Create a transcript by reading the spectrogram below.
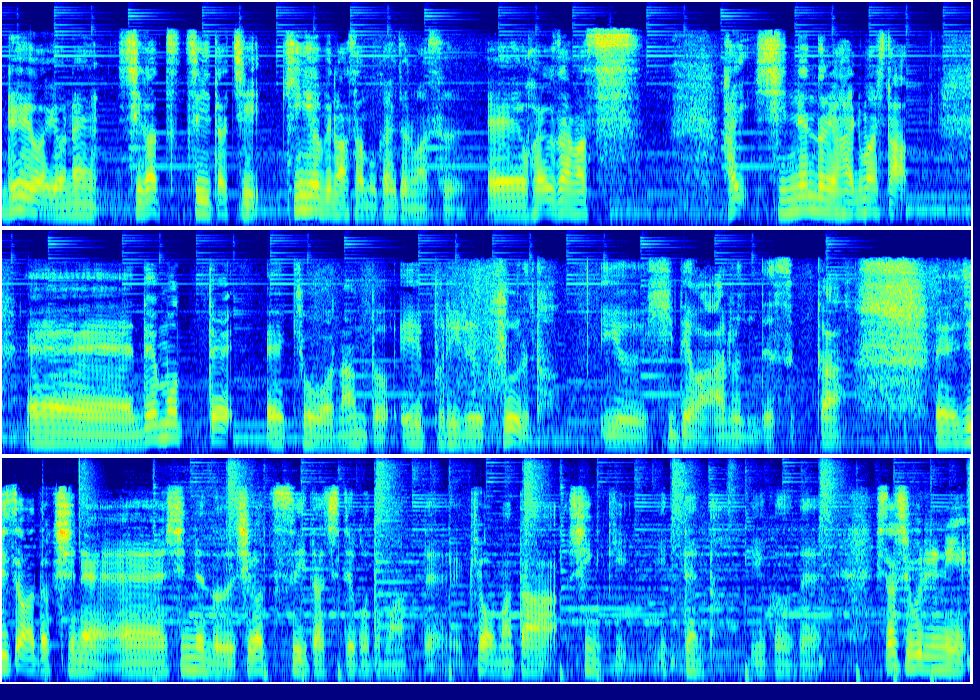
令和4年4月1日金曜日の朝を迎えております、えーおはようございます。はい新年度に入りました、えーでもって、えー今日はなんとエイプリルフールという日ではあるんですが、えー実は私ね、えー新年度で4月1日ということもあって今日また新規一点ということで久しぶりに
